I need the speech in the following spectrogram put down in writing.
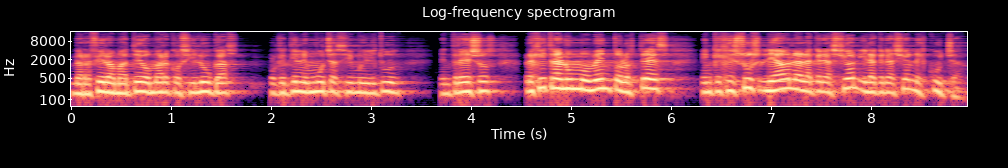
me refiero a Mateo, Marcos y Lucas, porque tienen mucha similitud entre ellos, registran un momento los tres en que Jesús le habla a la creación y la creación le escucha.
